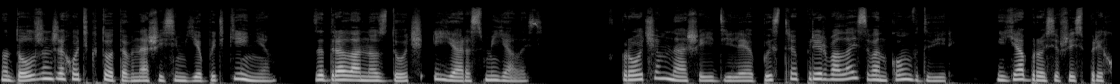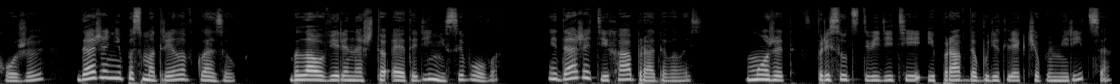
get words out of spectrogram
Но должен же хоть кто-то в нашей семье быть гением. Задрала нос дочь, и я рассмеялась. Впрочем, наша идиллия быстро прервалась звонком в дверь, и я, бросившись в прихожую, даже не посмотрела в глазок. Была уверена, что это Денис и Вова. И даже тихо обрадовалась. Может, присутствии детей и правда будет легче помириться?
